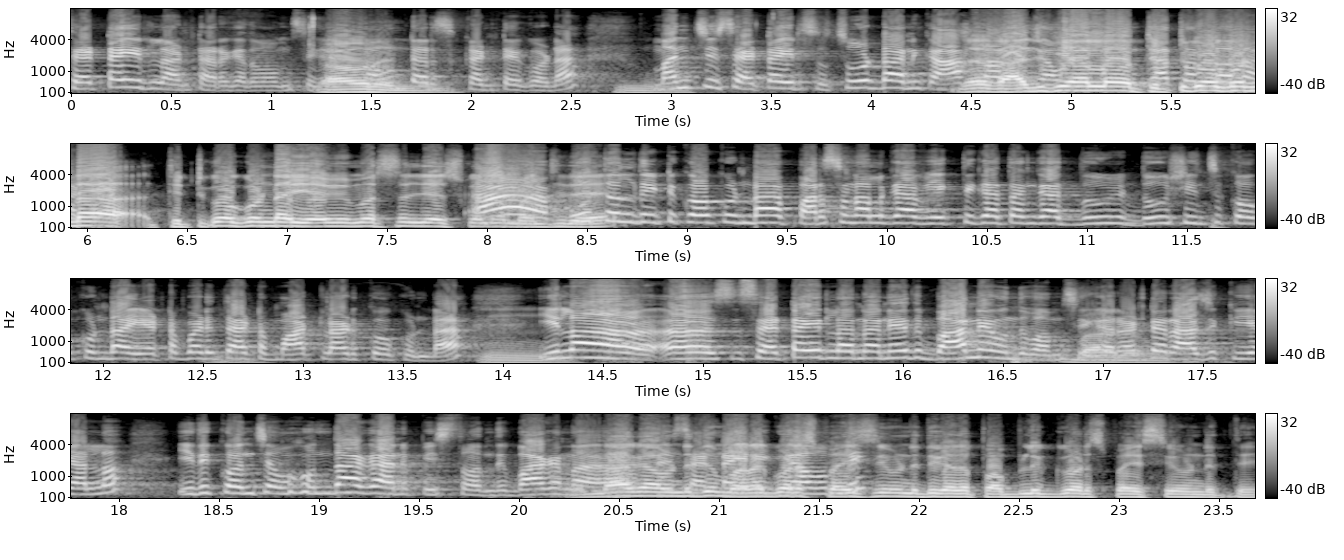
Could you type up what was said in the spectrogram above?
సెటైర్లు అంటారు కదా వంశీ. కౌంటర్స్ కంటే కూడా మంచి సెటైర్స్ చూడడానికి రాజకీయాల్లో తిట్టుకోకుండా తిట్టుకోకుండా ఏ విమర్శలు చేసుకుంటే తిట్టుకోకుండా పర్సనల్గా వ్యక్తిగతంగా దూషించుకోకుండా ఎట్టబడితే అట్ట మాట్లాడుకోకుండా ఇలా సెటైర్లు అనేది బాగానే ఉంది వంశీ గారు. అంటే రాజకీయాల్లో ఇది కొంచెం హుందాగా అనిపిస్తోంది. బాగా స్పైసీ ఉండిద్ది కదా పబ్లిక్ కూడా స్పైసీ ఉండిద్ది.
